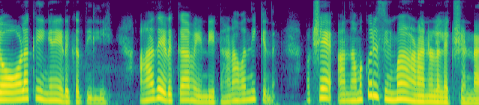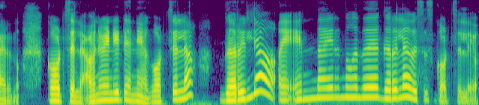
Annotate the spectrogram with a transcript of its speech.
ഡോളൊക്കെ ഇങ്ങനെ എടുക്കത്തില്ലേ? അതെടുക്കാൻ വേണ്ടിയിട്ടാണ് അവൻ നിൽക്കുന്നത് പക്ഷേ നമുക്കൊരു സിനിമ കാണാനുള്ള ലക്ഷ്യം ഉണ്ടായിരുന്നു. ഗോഡ്സെല്ല. അവന് വേണ്ടിയിട്ട് തന്നെയാണ് ഗോഡ്സെല്ല ഗറില്ല എന്തായിരുന്നു അത്? ഗറില്ല വെസസ് ഗോഡ്സെല്ലയോ?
